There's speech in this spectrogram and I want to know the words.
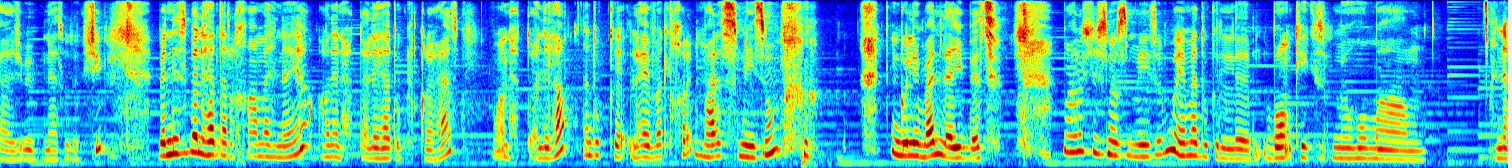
جبي بنات وداكشي بالنسبة لهذا الرخامة هنايا غادي نحط عليها دوك القريعات وغنحط عليها دوك العيبات الأخرين. ما عرفت سميتهم. كنقول لهم على اللعيبات ما عرفتش شنو سميتهم. المهم هذوك البون كيسميوهم هنا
